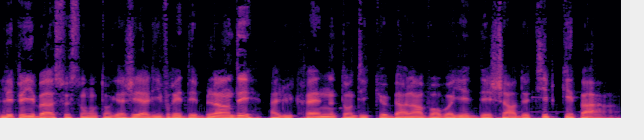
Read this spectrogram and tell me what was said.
Les Pays-Bas se sont engagés à livrer des blindés à l'Ukraine, tandis que Berlin va envoyer des chars de type Kepar.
